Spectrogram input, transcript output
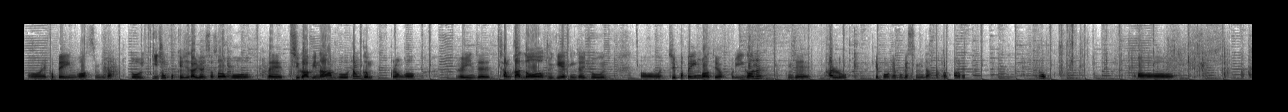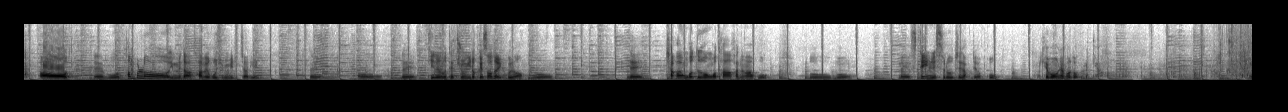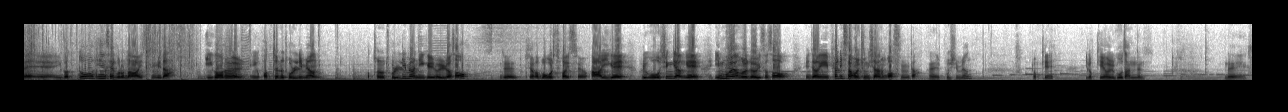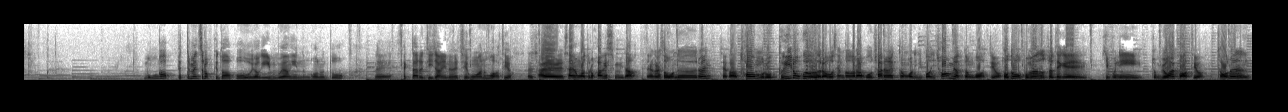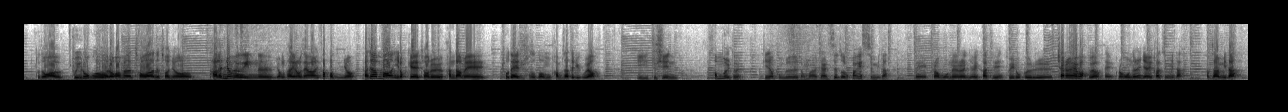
어, 에코백인 것 같습니다. 또 이중 포켓이 달려있어서 뭐 네, 지갑이나 뭐 현금 그런 거를 이제 잠깐 넣어두기에 굉장히 좋은 어, 지퍼백인 것 같아요. 그리고 이거는 이제 칼로 개봉해 보겠습니다. 어, 어, 네, 뭐 텀블러입니다. 450ml짜리. 네, 어, 네, 기능은 대충 이렇게 써져 있고요. 뭐, 네, 차가운 거, 뜨거운 거 다 가능하고, 또 뭐, 네, 스테인리스로 제작되었고, 개봉해 보도록 할게요. 네, 이것도 흰색으로 나와 있습니다. 이거를 이거 버튼을 돌리면 버튼을 돌리면 이게 열려서 이제 제가 먹을 수가 있어요. 아 이게 그리고 신기한 게 입모양으로 되어 있어서 굉장히 편의성을 중시하는 것 같습니다. 네, 보시면 이렇게 이렇게 열고 닫는 네 뭔가 배트맨스럽기도 하고 여기 입모양이 있는 거는 또 네, 색다른 디자인을 제공하는 것 같아요. 네, 잘 사용하도록 하겠습니다. 네, 그래서 오늘은 제가 처음으로 브이로그라고 생각을 하고 촬영했던 건 이번이 처음이었던 것 같아요. 저도 보면서도 되게 기분이 좀 묘할 것 같아요. 저는 그동안 브이로그라고 하면 저와는 전혀 다른 영역에 있는 영상이라고 생각했었거든요. 다시 한번 이렇게 저를 간담회 초대해 주셔서 너무 감사드리고요. 이 주신 선물들, 기념품들 정말 잘 쓰도록 하겠습니다. 네, 그럼 오늘은 여기까지 브이로그를 촬영해봤고요. 네, 그럼 오늘은 여기까지입니다. 감사합니다.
